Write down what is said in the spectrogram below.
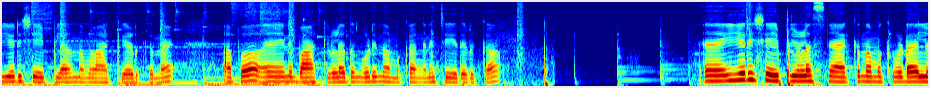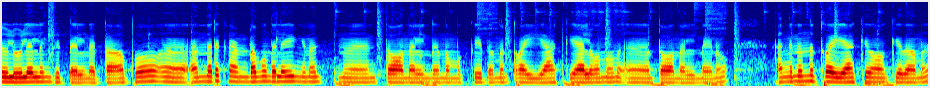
ഈ ഒരു ഷേപ്പിലാണ് നമ്മൾ ആക്കിയെടുക്കുന്നത് അപ്പോൾ ഇനി ബാക്കിയുള്ളതും കൂടി നമുക്ക് അങ്ങനെ ചെയ്തെടുക്കാം. ഈ ഒരു ഷേപ്പിലുള്ള സ്നാക്ക് നമുക്കിവിടെ ലുലുലെല്ലാം കിട്ടലുണ്ട് കേട്ടോ അപ്പോൾ അന്നേരം കണ്ട മുതലേ ഇങ്ങനെ തോന്നലുണ്ട്. നമുക്ക് ഇതൊന്ന് ട്രൈ ആക്കിയാലോ എന്ന് തോന്നലുണ്ടായിരുന്നു. അങ്ങനെ ഒന്ന് ട്രൈ ആക്കി നോക്കിയതാണ്.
